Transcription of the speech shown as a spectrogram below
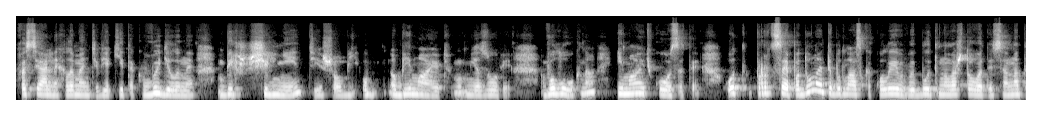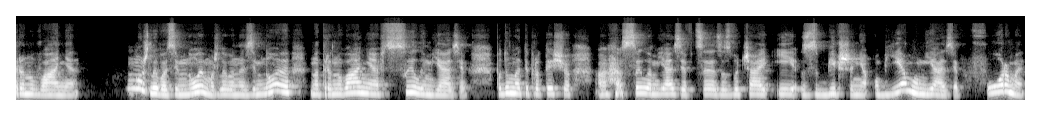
фасціальних елементів, які так виділені більш щільні, ті, що обіймають м'язові волокна і мають козити. От про це подумайте, будь ласка, коли ви будете налаштовуватися на тренування. Можливо, зі мною, можливо, не зі мною на тренування сили м'язів. Подумайте про те, що сила м'язів це зазвичай і збільшення об'єму м'язів, форми,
